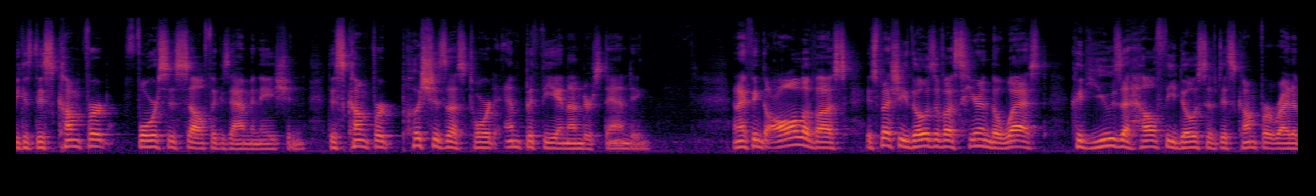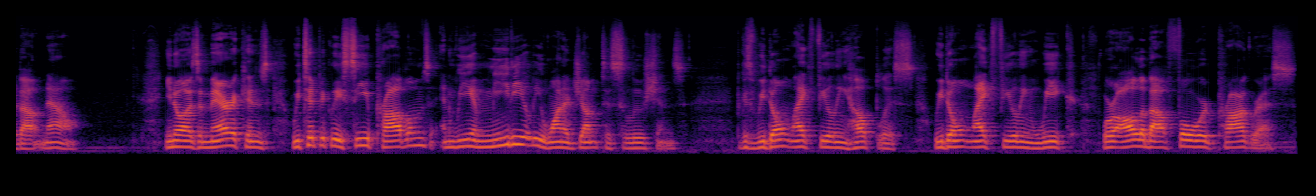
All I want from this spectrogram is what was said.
because discomfort forces self examination. Discomfort pushes us toward empathy and understanding. And I think all of us, especially those of us here in the West, could use a healthy dose of discomfort right about now. You know, as Americans, we typically see problems and we immediately want to jump to solutions because we don't like feeling helpless. We don't like feeling weak. We're all about forward progress.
